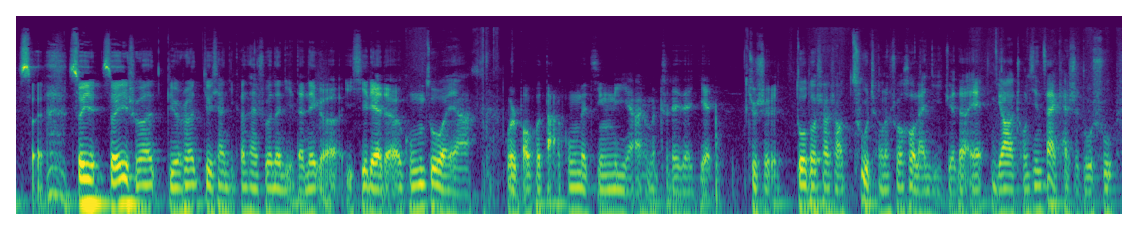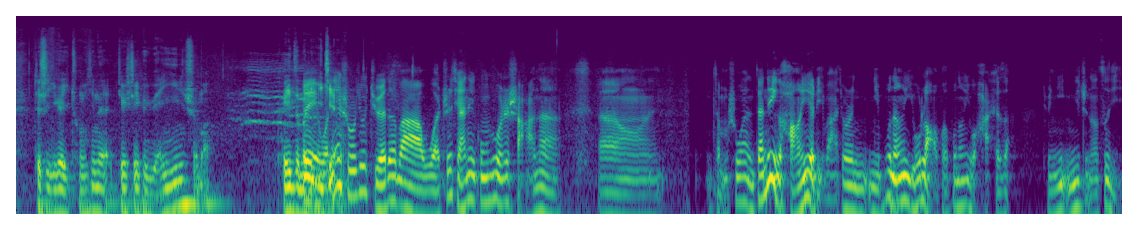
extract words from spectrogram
所以所以所以说，比如说，就像你刚才说的，你的那个一系列的工作呀，或者包括打工的经历啊什么之类的，也就是多多少少促成了说后来你觉得，哎，你要重新再开始读书，这是一个重新的，这是一个原因，是吗？可以这么理解我？那时候就觉得吧，我之前那工作是啥呢？嗯、怎么说呢？在那个行业里吧，就是你你不能有老婆，不能有孩子，就你你只能自己，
